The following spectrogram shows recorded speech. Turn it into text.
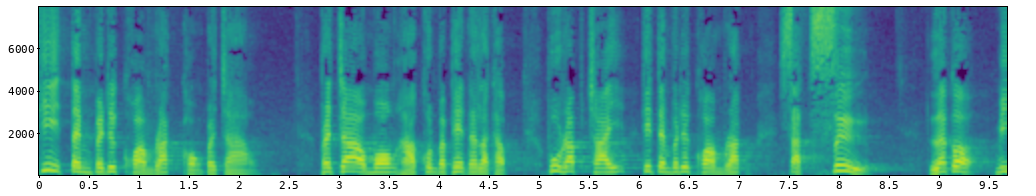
ที่เต็มไปด้วยความรักของพระเจ้า พระเจ้ามองหาคนประเภทนั้นแหละครับ ผู้รับใช้ที่เต็มไปด้วยความรัก สัตย์ซื่อ แล้วก็มี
